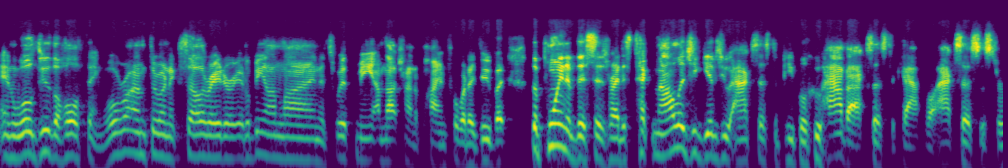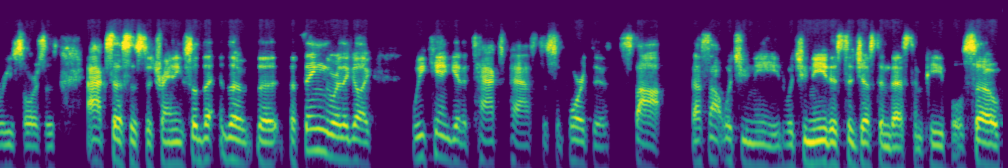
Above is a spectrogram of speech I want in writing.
and we'll do the whole thing. We'll run through an accelerator. It'll be online. It's with me. I'm not trying to pine for what I do, but the point of this is right is technology gives you access to people who have access to capital, accesses to resources, accesses to training. So the the the the thing where they go like, we can't get a tax pass to support this. Stop. That's not what you need. What you need is to just invest in people. So,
